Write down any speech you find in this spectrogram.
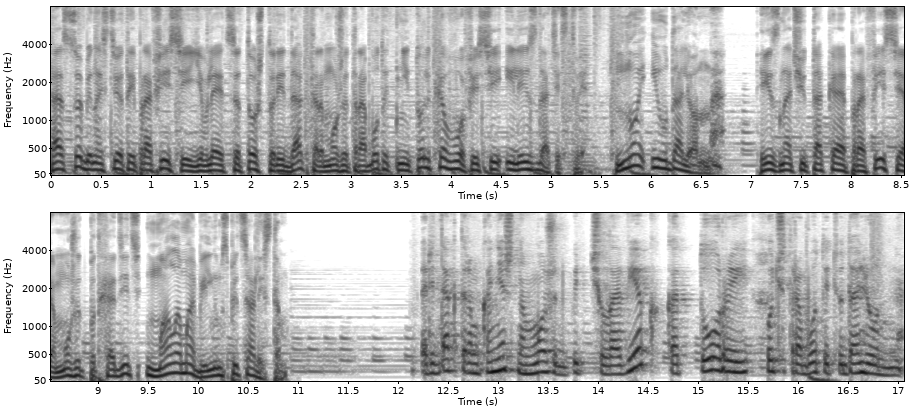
Особенностью этой профессии является то, что редактор может работать не только в офисе или издательстве, но и удаленно. И значит, такая профессия может подходить маломобильным специалистам. Редактором, конечно, может быть человек, который хочет работать удаленно,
